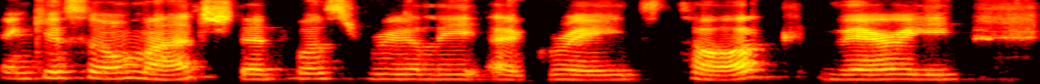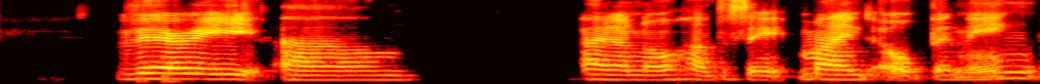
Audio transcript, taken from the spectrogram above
Thank you so much. That was really a great talk. Very, very um, I don't know how to say, mind opening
